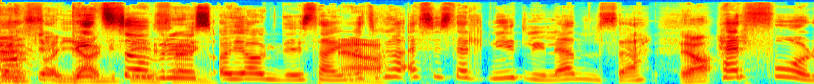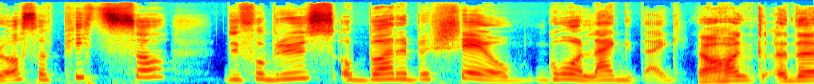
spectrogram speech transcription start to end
er Pizza i og brus og jagd i seng. Ja. Vet du hva? Jeg synes det er helt nydelig ledelse. Ja. Her får du altså pizza, du får brus, og bare beskjed om gå og legg deg. Ja, han, det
